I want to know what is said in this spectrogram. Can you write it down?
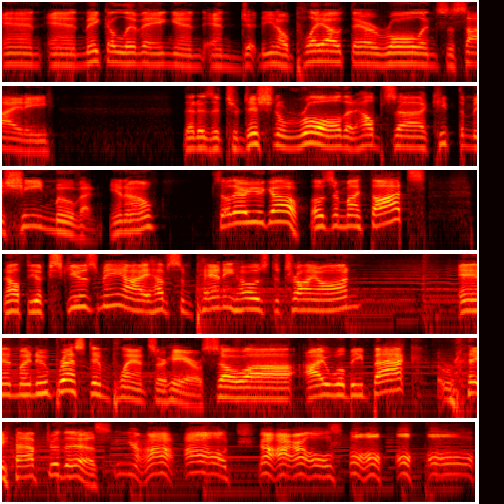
and and make a living and and you know play out their role in society that is a traditional role that helps uh, keep the machine moving, you know? So there you go. Those are my thoughts. Now, if you'll excuse me, I have some pantyhose to try on. and my new breast implants are here. So uh, I will be back right after this. Oh, Charles.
